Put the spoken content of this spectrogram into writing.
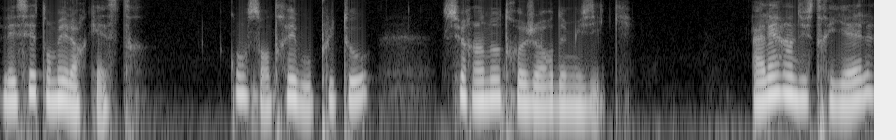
Laissez tomber l'orchestre. Concentrez-vous plutôt sur un autre genre de musique. À l'ère industrielle,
